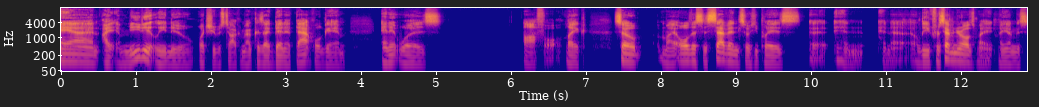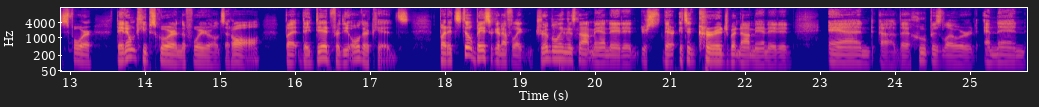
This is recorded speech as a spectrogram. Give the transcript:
And I immediately knew what she was talking about because I'd been at that whole game and it was awful. Like, so my oldest is seven, so he plays uh, in in a, a, league for seven year olds. My my youngest is four. They don't keep score in the four year olds at all, but they did for the older kids. But it's still basic enough. Like dribbling is not mandated. You're there. It's encouraged but not mandated, and uh, the hoop is lowered, and then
